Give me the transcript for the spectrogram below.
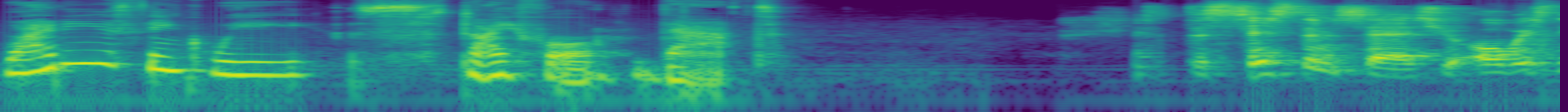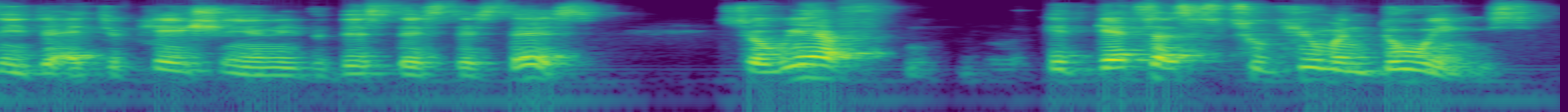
Why do you think we stifle that? The system says you always need the education, you need this, this, this, this. So we have, it gets us to human doings.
